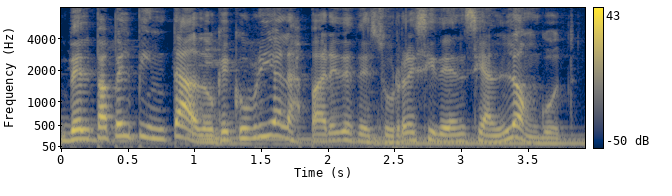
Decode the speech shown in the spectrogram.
del papel pintado que cubría las paredes de su residencia en Longwood.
